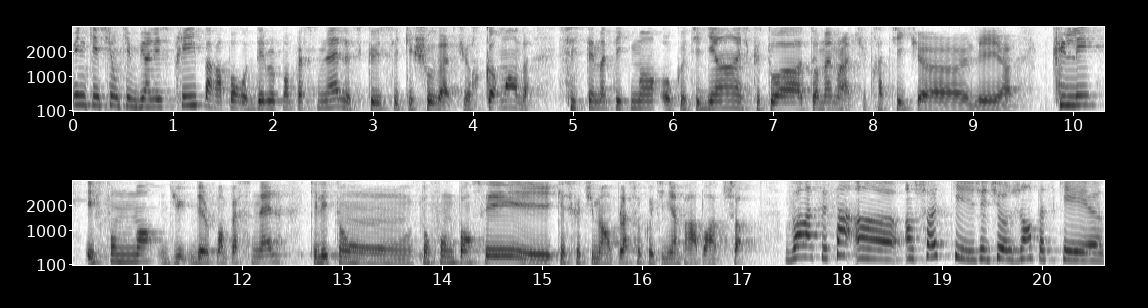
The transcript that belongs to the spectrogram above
une question qui me vient à l'esprit par rapport au développement personnel, est-ce que c'est quelque chose que tu recommandes systématiquement au quotidien? Est-ce que toi, toi-même, tu pratiques euh, les euh, clés et fondements du développement personnel? Quel est ton, ton fond de pensée et qu'est-ce que tu mets en place au quotidien par rapport à tout ça? Voilà, c'est ça, euh, une chose que j'ai dit aux gens parce que euh,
